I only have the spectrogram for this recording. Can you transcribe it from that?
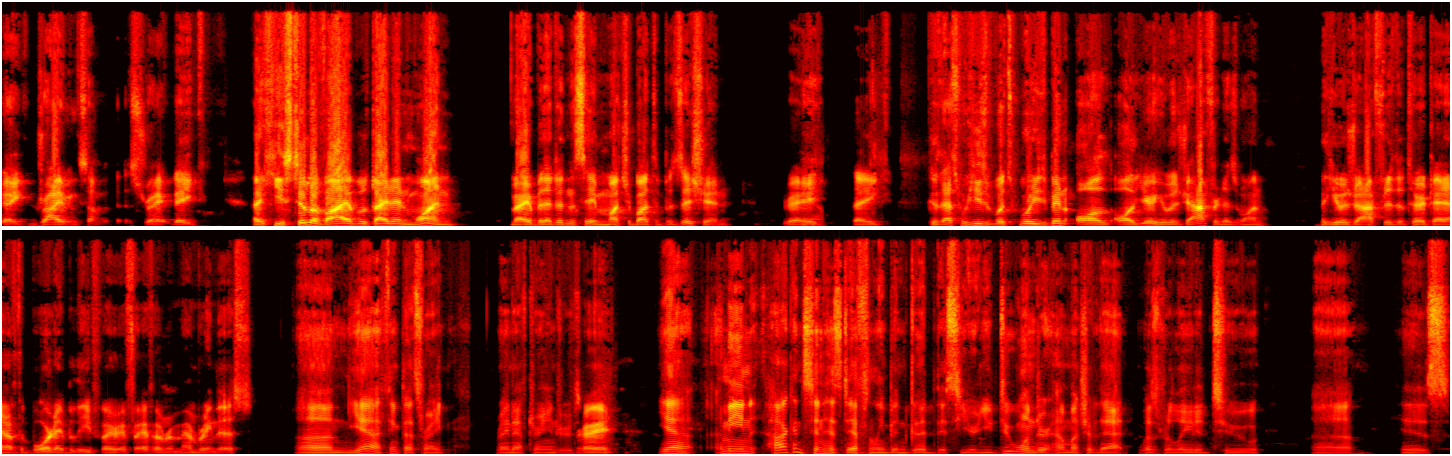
like driving some of this, right? Like, like he's still a viable tight end one, right? But that doesn't say much about the position, right? Yeah. Like because that's where he's what's where he's been all all year. He was drafted as one. Like he was drafted the third tight end off the board, I believe, if if I'm remembering this Um, yeah, I think that's right. Right after Andrews. right. Yeah, I mean, Hockenson has definitely been good this year. You do wonder how much of that was related to uh his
